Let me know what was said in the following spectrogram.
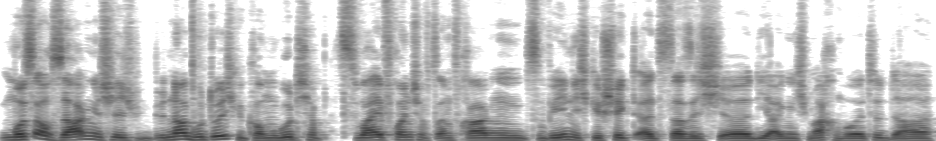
muss auch sagen, ich, ich bin da gut durchgekommen. Gut, ich habe zwei Freundschaftsanfragen zu wenig geschickt, als dass ich äh, die eigentlich machen wollte. Da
